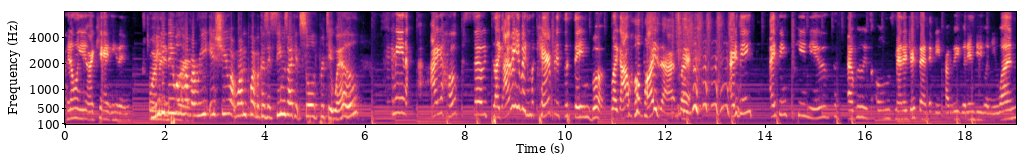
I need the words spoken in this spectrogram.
I don't even. I can't even. Maybe they will have a reissue at one point because it seems like it sold pretty well. I mean, I hope so. Like, I don't even care if it's the same book. Like, I will buy that. But I think I think P News, uh, Ohm's manager, said that they probably wouldn't do a new one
